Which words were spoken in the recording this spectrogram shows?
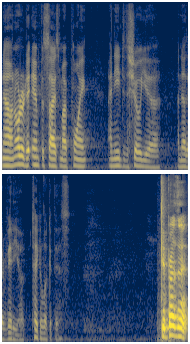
Now, in order to emphasize my point, I need to show you another video. Take a look at this. Kid president.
